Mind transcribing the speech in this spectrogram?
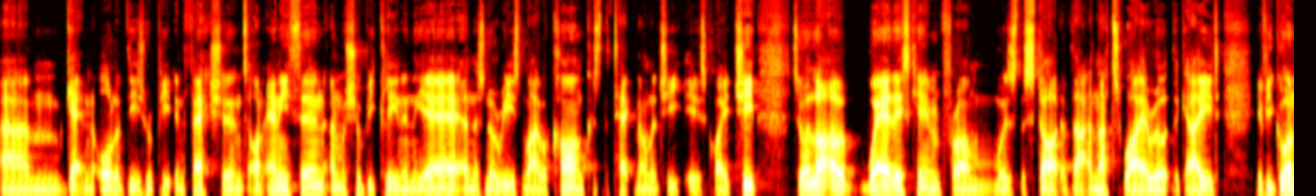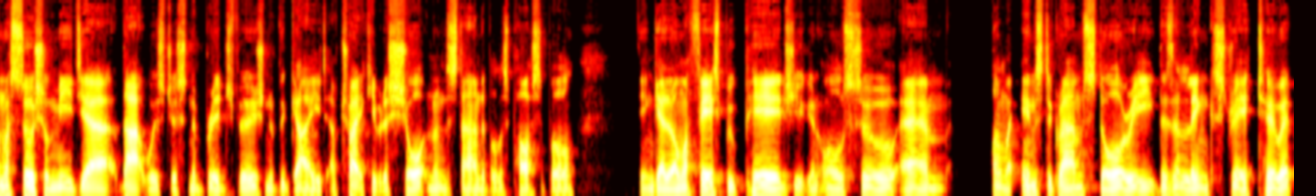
um, getting all of these repeat infections on anything, and we should be clean in the air. And there's no reason why we can't because the technology is quite cheap. So a lot of where this came from was the start of that, and that's why I wrote the guide. If you go on my social media, that was just an abridged version of the guide. I've tried to keep it as short and understandable as possible. You can get it on my Facebook page. You can also um, on my Instagram story. There's a link straight to it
